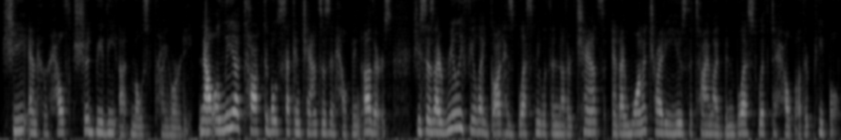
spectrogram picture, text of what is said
She and her health should be the utmost priority. Now, Alleah talked about second chances and helping others. She says, I really feel like God has blessed me with another chance, and I want to try to use the time I've been blessed with to help other people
